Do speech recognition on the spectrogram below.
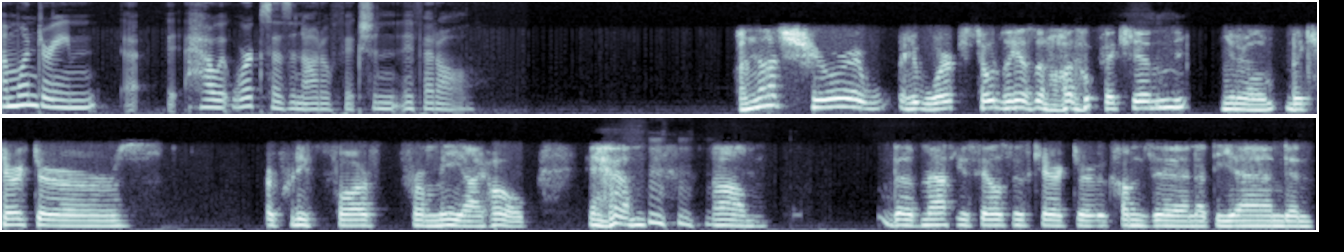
I'm wondering uh, how it works as an autofiction, if at all. I'm not sure it, it works totally as an autofiction. You know, the characters are pretty far from me. I hope, and um, the Matthew Salesses character who comes in at the end and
